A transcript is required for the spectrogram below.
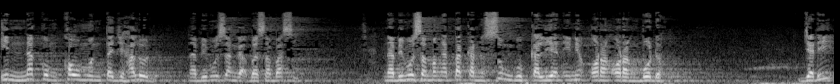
Innakum qaumun tajhalun. Nabi Musa enggak basa-basi. Nabi Musa mengatakan, sungguh kalian ini orang-orang bodoh. Jadi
